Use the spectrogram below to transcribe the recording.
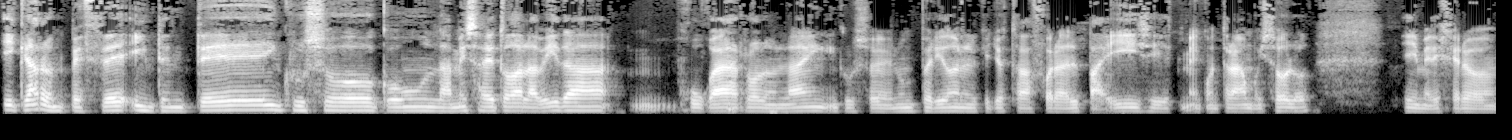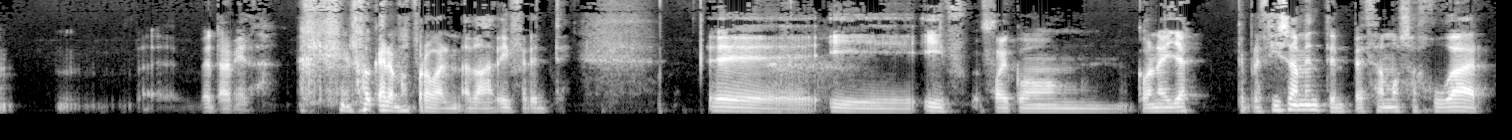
Y claro, empecé, intenté incluso con la mesa de toda la vida mm, jugar rol online, incluso en un periodo en el que yo estaba fuera del país y me encontraba muy solo. Y me dijeron, "Mm, vete a la mierda, no queremos probar nada diferente. Eh, y, y fue con, con ellas que precisamente empezamos a jugar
